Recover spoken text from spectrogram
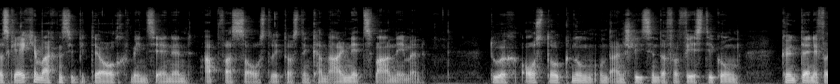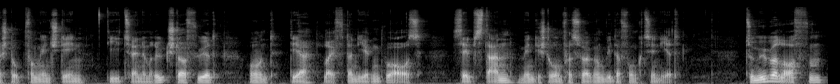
Das gleiche machen Sie bitte auch, wenn Sie einen Abwasseraustritt aus dem Kanalnetz wahrnehmen. Durch Austrocknung und anschließender Verfestigung könnte eine Verstopfung entstehen, die zu einem Rückstau führt und der läuft dann irgendwo aus, selbst dann, wenn die Stromversorgung wieder funktioniert. Zum Überlaufen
